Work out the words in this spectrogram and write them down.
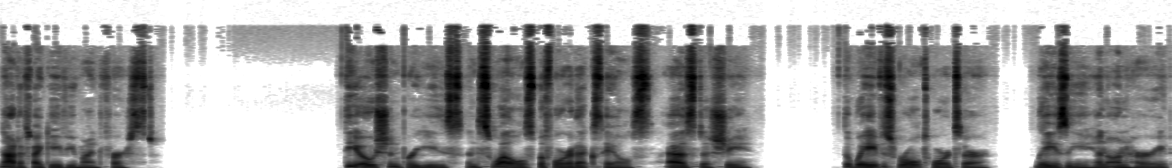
Not if I gave you mine first. The ocean breathes and swells before it exhales, as does she. The waves roll towards her, lazy and unhurried.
